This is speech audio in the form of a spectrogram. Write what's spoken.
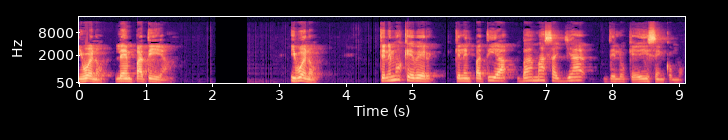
Y bueno, la empatía. Y bueno, tenemos que ver que la empatía va más allá de lo que dicen como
